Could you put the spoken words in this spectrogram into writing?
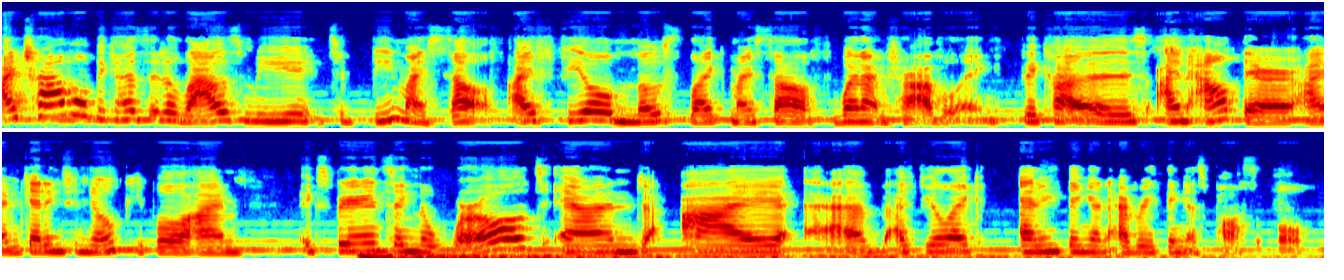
I travel because it allows me to be myself. I feel most like myself when I'm traveling because I'm out there, I'm getting to know people, I'm experiencing the world, and I am, I feel like anything and everything is possible.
